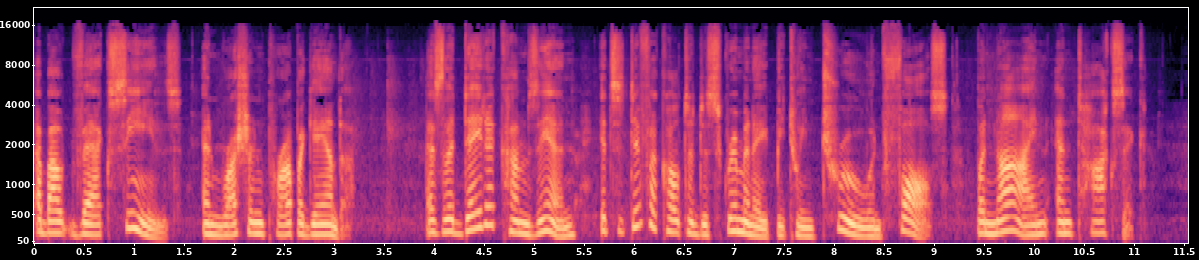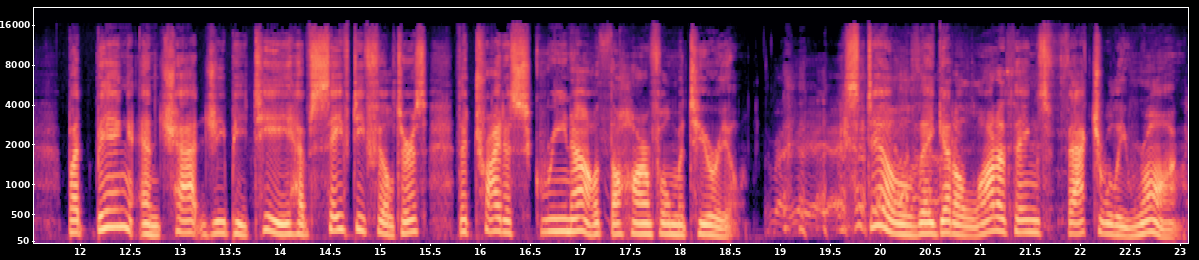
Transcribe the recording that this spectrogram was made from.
about vaccines and Russian propaganda. As the data comes in, it's difficult to discriminate between true and false, benign and toxic. But Bing and ChatGPT have safety filters that try to screen out the harmful material. Still, they get a lot of things factually wrong,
